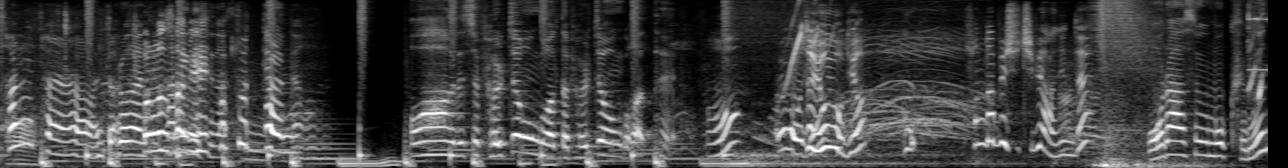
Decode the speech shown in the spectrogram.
3일 차야 완전. 결혼한 결혼 지 삼일. 3일이 지났습니다. 와 근데 진짜 별장 온 것 같다. 별장 온 것 같아. 어? 저 여기 어디야? 그 손담비 씨 집이 아닌데? 월화수목금은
